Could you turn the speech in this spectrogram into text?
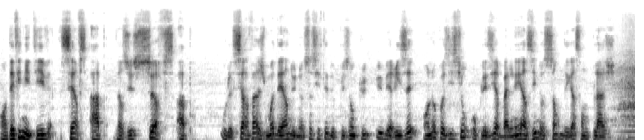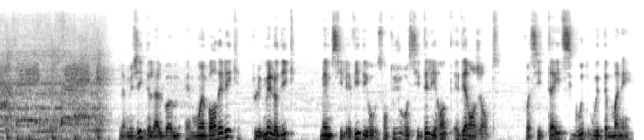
En définitive, Surf's Up versus Surf's Up, ou le servage moderne d'une société de plus en plus ubérisée en opposition aux plaisirs balnéaires innocents des garçons de plage. La musique de l'album est moins bordélique, plus mélodique, même si les vidéos sont toujours aussi délirantes et dérangeantes. Voici Tate's Good with the Money.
